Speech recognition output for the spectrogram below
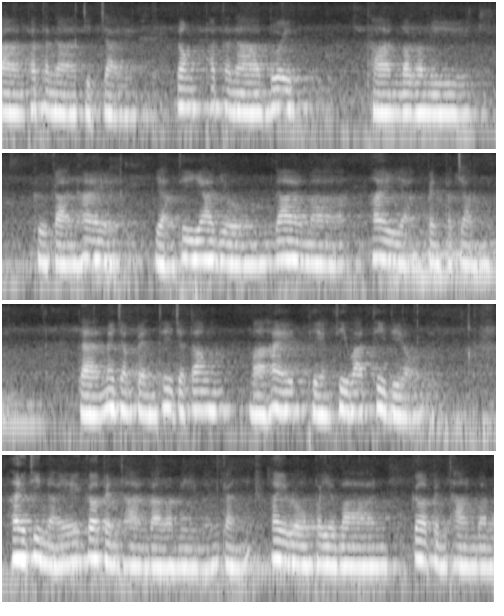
การพัฒนาจิตใจ ต้องพัฒนาด้วยทานบารมี คือการให้อย่างที่ญาติโยมได้มาให้อย่างเป็นประจำ แต่ไม่จำเป็นที่จะต้องมาให้เพียงที่วัดที่เดียว ให้ที่ไหนก็เป็นทานบารมีเหมือนกัน ให้โรงพยาบาล ก็เป็นทานบาร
